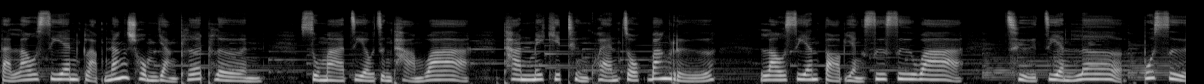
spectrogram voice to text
แต่เล่าเซียนกลับนั่งชมอย่างเพลิดเพลิน สุมาเจียวจึงถามว่า ท่านไม่คิดถึงแคว้นจกบ้างหรือ เล่าเซียนตอบอย่างซื่อๆว่า ฉือเจียนเล่อ ปุ้สื่อ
